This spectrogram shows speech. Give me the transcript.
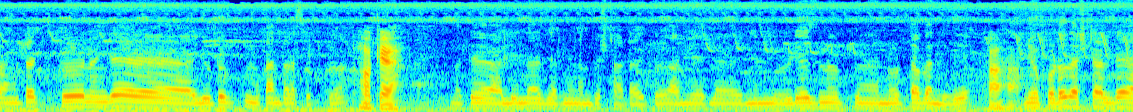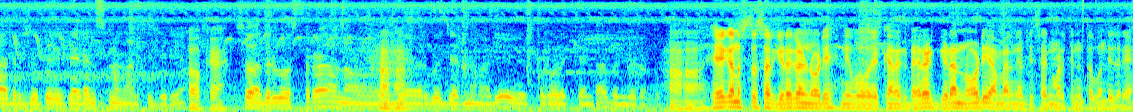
ಕಾಂಟ್ಯಾಕ್ಟ್ ನನಗೆ ಯೂಟ್ಯೂಬ್ ಮುಖಾಂತರ ಸಿಕ್ತು. ಓಕೆ. ಮತ್ತೆ ಅಲ್ಲಿಂದ ಜರ್ನಿ ನಮ್ಮದು ಸ್ಟಾರ್ಟ್ ಆಯಿತು. ಹಂಗೆ ನಿಮ್ಮ ವಿಡಿಯೋಸ್ನು ನೋಡ್ತಾ ಬಂದ್ವಿ. ನೀವು ಕೊಡೋದಷ್ಟೇ ಅಲ್ಲದೆ ಅದ್ರ ಜೊತೆ ಗೈಡೆನ್ಸ್ನು ಮಾಡ್ತಿದ್ದೀರಿ. ಓಕೆ. ಸೊ ಅದ್ರಗೋಸ್ಕರ ನಾವು ಇಲ್ಲಿವರೆಗೂ ಜರ್ನಿ ಮಾಡಿ ತಗೊಳಕ್ಕೆ ಅಂತ ಬಂದಿರೋದು. ಹಾಂ ಹಾಂ. ಹೇಗೆ ಅನಿಸ್ತು ಸರ್ ಗಿಡಗಳು ನೋಡಿ? ನೀವು ಯಾಕಂದ್ರೆ ಡೈರೆಕ್ಟ್ ಗಿಡ ನೋಡಿ ಆಮೇಲೆ ನೀವು ಡಿಸೈಡ್ ಮಾಡ್ತೀನಿ ಅಂತ ಬಂದಿದ್ದೀರಿ.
